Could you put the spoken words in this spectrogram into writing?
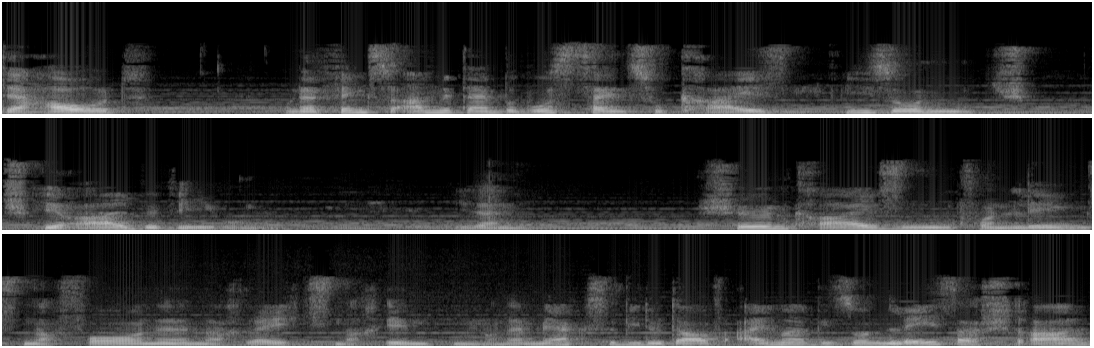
der Haut. Und dann fängst du an, mit deinem Bewusstsein zu kreisen, wie so eine Spiralbewegung, die dann schön kreisen von links nach vorne, nach rechts, nach hinten. Und dann merkst du, wie du da auf einmal wie so ein Laserstrahl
